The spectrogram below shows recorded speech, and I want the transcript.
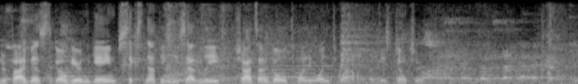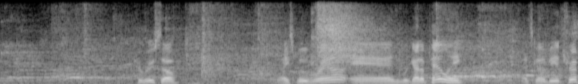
Under five minutes to go here in the game. 6 nothing. Leafs have the lead. Shots on goal 21 12 at this juncture. Caruso. Nice move around, and we got a penalty. That's going to be a trip.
